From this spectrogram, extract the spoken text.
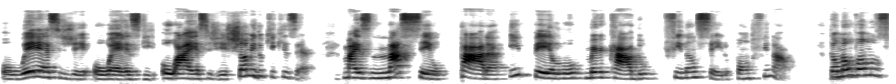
ou ESG, ou ESG, ou ASG, chame do que quiser, mas nasceu para e pelo mercado financeiro, ponto final. Então, não vamos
